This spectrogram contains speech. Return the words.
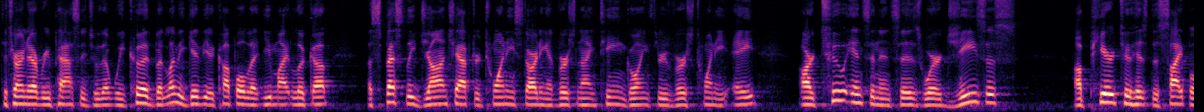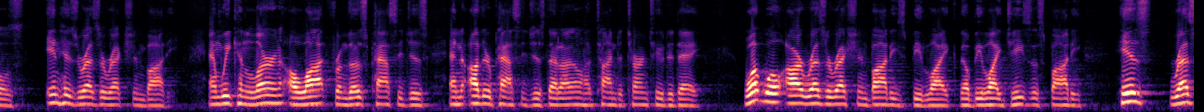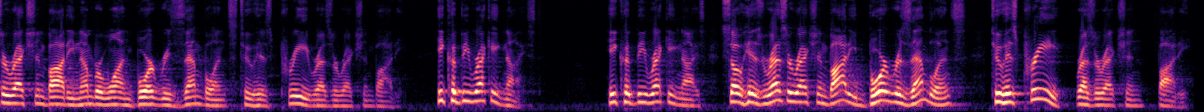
to turn to every passage that we could, but let me give you a couple that you might look up, especially John chapter 20, starting at verse 19, going through verse 28 are two incidences where Jesus appeared to his disciples in his resurrection body. And we can learn a lot from those passages and other passages that I don't have time to turn to today. What will our resurrection bodies be like? They'll be like Jesus' body. His resurrection body, number one, bore resemblance to his pre resurrection body. He could be recognized. He could be recognized. So his resurrection body bore resemblance to his pre resurrection body.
